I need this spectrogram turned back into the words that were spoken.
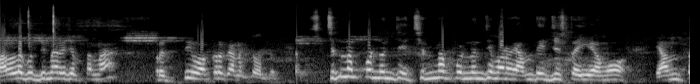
బల్ల గుద్ది మీద చెప్తున్నా ప్రతి ఒక్కరు కనెక్ట్ అవుతారు. చిన్నప్పటి నుంచి చిన్నప్పటి నుంచి మనం ఎంత అడ్జస్ట్ అయ్యాము ఎంత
